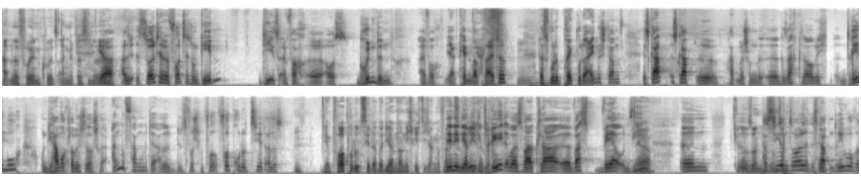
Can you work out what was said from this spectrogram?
hatten wir vorhin kurz angerissen, oder? ja, also es sollte eine Fortsetzung geben. Die ist einfach äh, aus Gründen einfach, ja, kennen wir pleite. Mhm. Das wurde, Projekt wurde eingestampft. Es gab, es gab, äh, hatten wir schon äh, gesagt, glaube ich, ein Drehbuch und die haben auch, glaube ich, sogar schon angefangen mit der, also das wurde schon vor, vorproduziert alles. Die haben vorproduziert, aber die haben noch nicht richtig angefangen. Nee, nee, die haben nicht also- gedreht, aber es war klar, äh, was, wer und wie Ja. ähm, Genau, äh, so ein- passieren so ein- soll. so ein es Pro- gab ein Drehbuch, äh,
